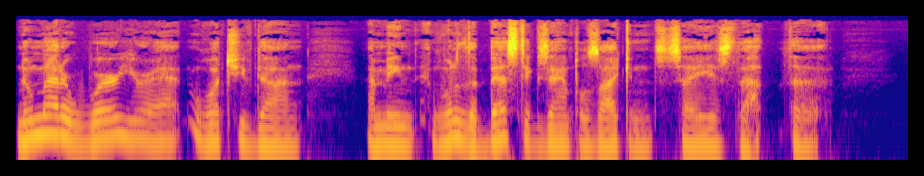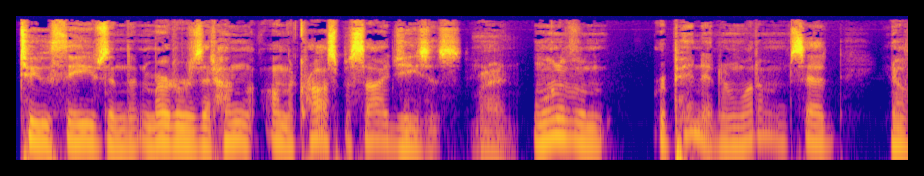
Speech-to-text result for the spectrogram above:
No matter where you're at, what you've done. I mean, one of the best examples I can say is the the two thieves and the murderers that hung on the cross beside Jesus. Right. One of them repented, and one of them said, "You know,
